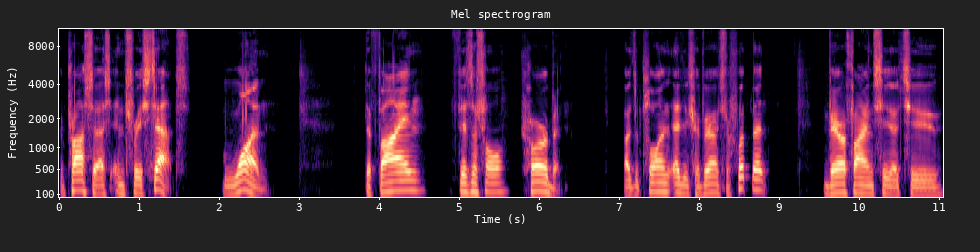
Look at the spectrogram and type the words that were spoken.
the process in three steps. One, define physical carbon by deploying eddy covariance equipment, verifying CO2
